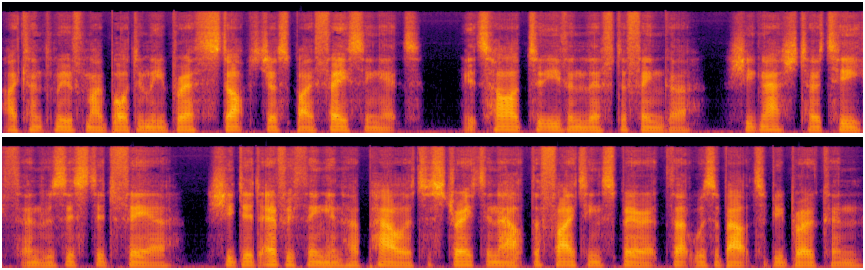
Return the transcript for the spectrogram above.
I can't move my body, my breath stopped just by facing it. It's hard to even lift a finger. She gnashed her teeth and resisted fear. She did everything in her power to straighten out the fighting spirit that was about to be broken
